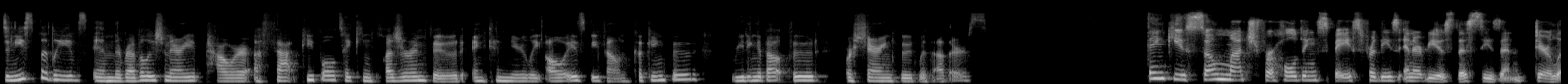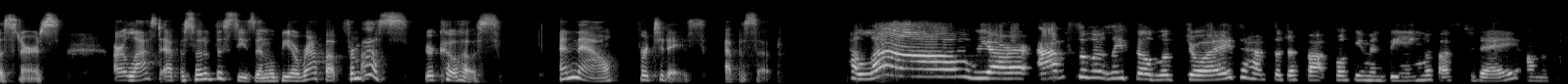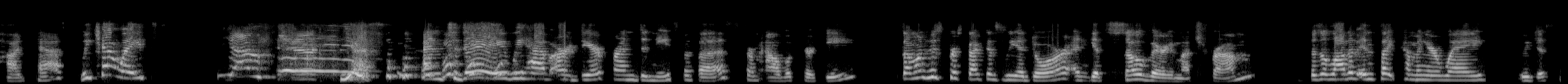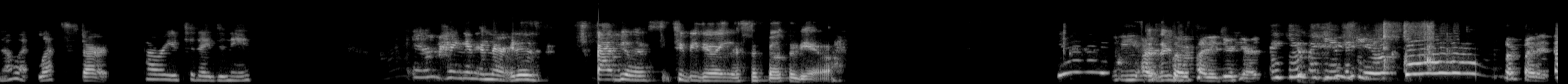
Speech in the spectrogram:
Denise believes in the revolutionary power of fat people taking pleasure in food and can nearly always be found cooking food, reading about food, or sharing food with others. Thank you so much for holding space for these interviews this season, dear listeners. Our last episode of the season will be a wrap up from us, your co hosts. And now for today's episode. Hello. We are absolutely filled with joy to have such a thoughtful human being with us today on the podcast. We can't wait. Yes. Yes. and today we have our dear friend Denise with us from Albuquerque, someone whose perspectives we adore and get so very much from. There's a lot of insight coming your way. We just know it. Let's start. How are you today, Denise? I am hanging in there. It is fabulous to be doing this with both of you. We are so excited you're here. Thank you, thank you, thank you. so excited.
